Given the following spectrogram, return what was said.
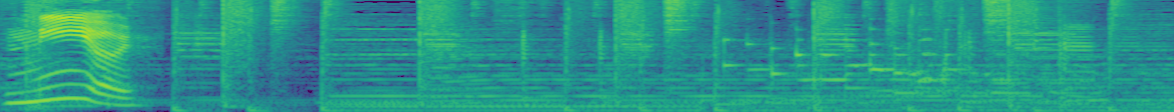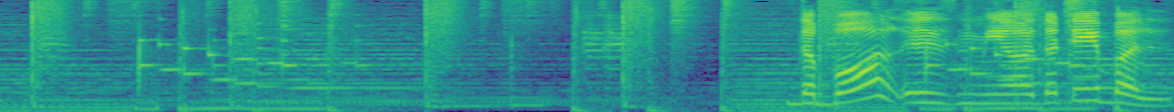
Near The ball is near the table.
